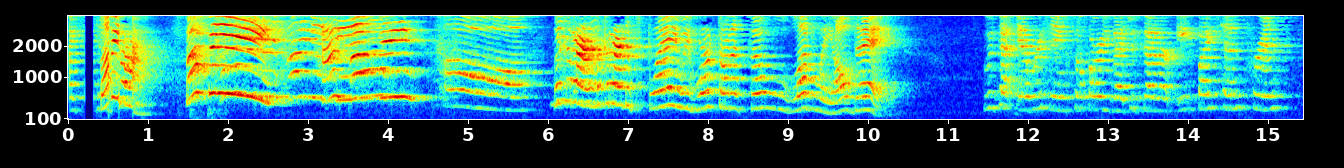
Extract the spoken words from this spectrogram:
ten. Buffy's on. Buffy! Hi, Nikki. Oh, Look at our look at our display. We've worked on it so lovely all day. We've got everything so far, you guys. We've got our 8 by 10 prints.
